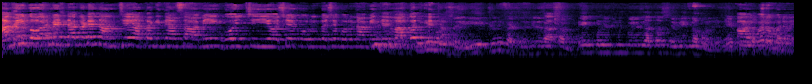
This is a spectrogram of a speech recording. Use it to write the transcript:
आमी गव्हर्नमेंटा कडेन आमचे आतां कितें आसा आमी गोंयची अशें करून तशें करून आमी ते मागत घेता. म्हणसा, इतली फॅसिलिटी आसा एक मिनीट तुम्ही पयलीं जाता हय बरोबर हय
